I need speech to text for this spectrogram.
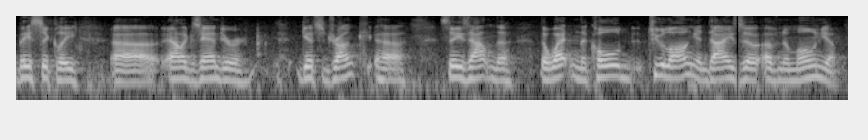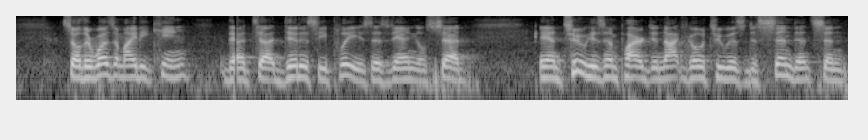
basically, uh, Alexander gets drunk, uh, stays out in the, the wet and the cold too long, and dies of, of pneumonia. So there was a mighty king that uh, did as he pleased, as Daniel said. And two, his empire did not go to his descendants, and,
